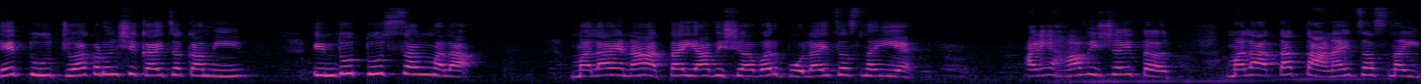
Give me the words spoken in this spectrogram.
हे तू तुझ्याकडून शिकायचं का मी? इंदू तूच सांग मला. मला आहे ना आता या विषयावर बोलायचंच नाही आहे आणि हा विषय तर मला आता ताणायचाच नाही.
